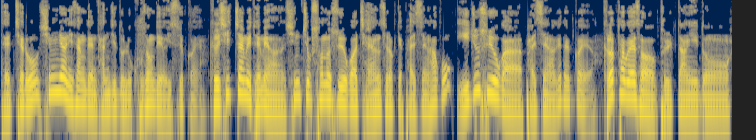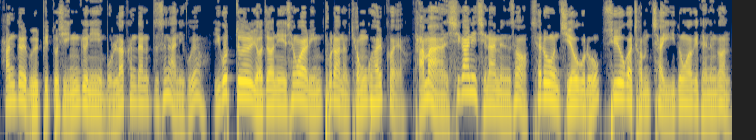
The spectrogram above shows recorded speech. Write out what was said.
대체로 10년 이상 된 단지들로 구성되어 있을 거예요. 그 시점이 되면 신축 선호 수요가 자연스럽게 발생하고 이주 수요가 발생하게 될 거예요. 그렇다고 해서 불당 이동, 한들 물빛 도시 인근이 몰락한다는 뜻은 아니고요. 이곳들 여전히 생활 인프라는 견고할 거예요. 다만 시간이 지나면서 새로운 지역으로 수요가 점차 이동하게 되는 건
